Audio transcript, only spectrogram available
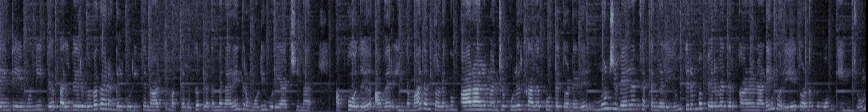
ஜெயந்தியை முன்னிட்டு பல்வேறு விவகாரங்கள் குறித்து நாட்டு மக்களுக்கு பிரதமர் நரேந்திர மோடி உரையாற்றினார். அப்போது அவர் இந்த மாதம் தொடங்கும் பாராளுமன்ற குளிர்கால கூட்டத்தொடரில் மூன்று வேளாண் சட்டங்களையும் திரும்ப பெறுவதற்கான நடைமுறையை தொடங்குவோம் என்றும்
